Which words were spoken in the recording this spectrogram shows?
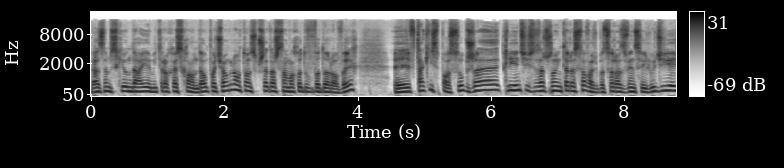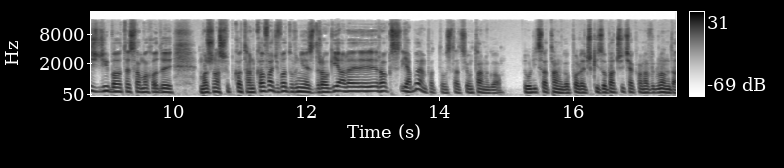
razem z Hyundaiem i trochę z Hondą pociągną tą sprzedaż samochodów wodorowych y, w taki sposób, że klienci się zaczną interesować, bo coraz więcej ludzi jeździ, bo te samochody można szybko tankować. Wodór nie jest drogi, ale rok, ja byłem pod tą stacją Tango ulica Tango, Poleczki, zobaczyć jak ona wygląda.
